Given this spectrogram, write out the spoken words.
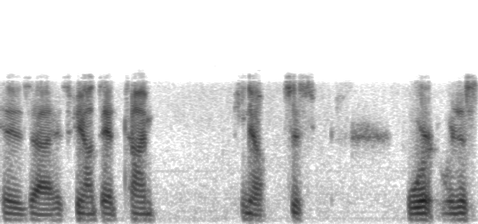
his uh, his fiance at the time. You know, just we're we're just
